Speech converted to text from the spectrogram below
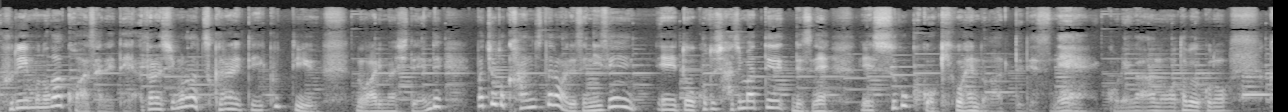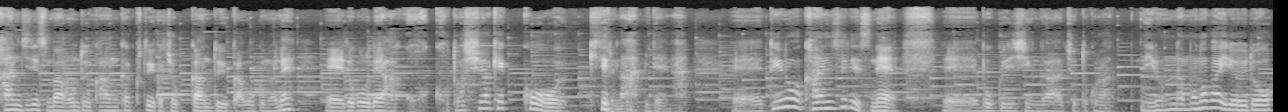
古いものが壊されて、新しいものが作られていくっていうのがありまして、で、まあ、ちょっと感じたのはですね、2000、えっ、ー、と、今年始まってですね、えー、すごくこう気候変動があってですね、これが、あの、多分この感じです。まあ、本当に感覚というか直感というか、僕のね、えー、ところで、あ、今年は結構来てるな、みたいな。えー、っていうのを感じてですね、えー、僕自身がちょっとこれいろんなものがいろいろ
